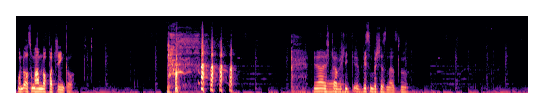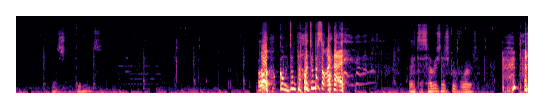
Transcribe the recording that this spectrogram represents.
Und außerdem haben wir noch Pachinko. ja, ich glaube, ich lieg ein bisschen beschissen als du. Das stimmt. Oh, komm, du, du bist doch einer, ey. Äh, Das habe ich nicht gewollt. Dann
